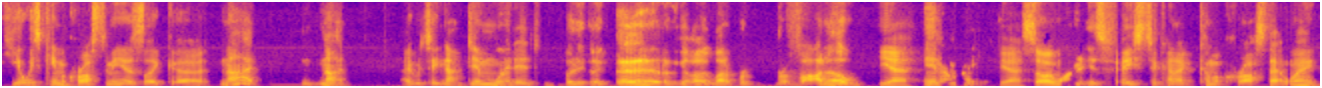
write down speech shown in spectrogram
he always came across to me as like uh not not I would say not dim-witted, but it, like uh, a lot of bra- bravado Yeah, in him. Right? yeah. So I wanted his face to kind of come across that way.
